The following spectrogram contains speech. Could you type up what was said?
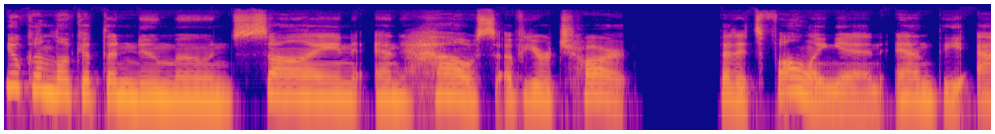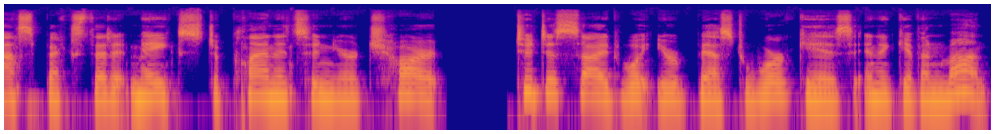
You can look at the new moon sign and house of your chart that it's falling in and the aspects that it makes to planets in your chart to decide what your best work is in a given month.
